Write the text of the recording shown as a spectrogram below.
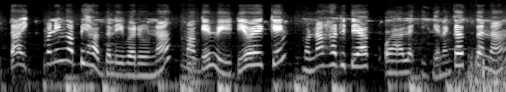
ඉතා ඉක්මනින් අපි හදලා ඉවර වුණා. මගේ වීඩියෝ එකෙන් මොන හරි දෙයක් ඔයාලා ඉගෙන ගත්තා නම්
